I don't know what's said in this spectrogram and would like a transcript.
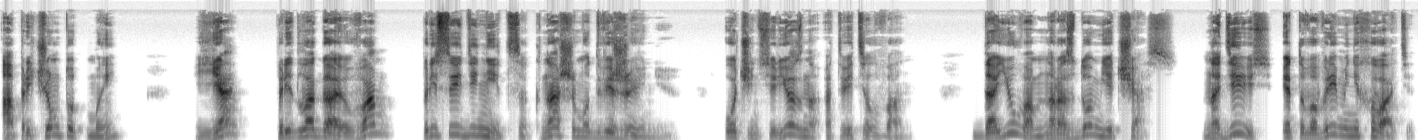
«А при чем тут мы?» «Я Предлагаю вам присоединиться к нашему движению, очень серьезно ответил Ван. Даю вам на раздумье час. Надеюсь, этого времени хватит.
